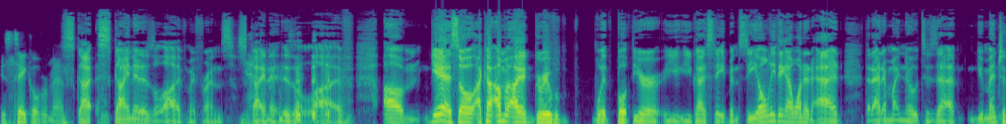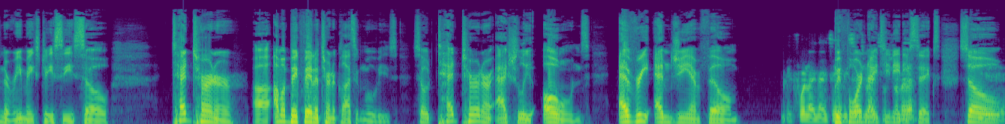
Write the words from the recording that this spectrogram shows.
it's takeover, man. Sky Skynet is alive, my friends. Skynet yeah. is alive. um, yeah. So I I'm, I agree with with both your you, you guys statements. The only thing I wanted to add that I had in my notes is that you mentioned the remakes, JC. So Ted Turner uh, I'm a big fan of Turner Classic Movies. So Ted Turner actually owns every MGM film before like 1986. Before 1986. So yeah.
